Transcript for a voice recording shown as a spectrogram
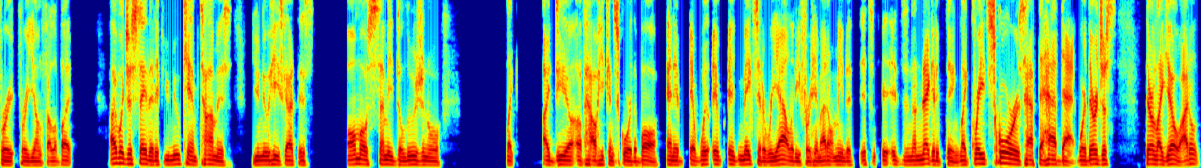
for for a young fella. But I would just say that if you knew Cam Thomas, you knew he's got this almost semi delusional like idea of how he can score the ball, and it it will it, it makes it a reality for him. I don't mean that it's it's a negative thing. Like great scorers have to have that, where they're just they're like, yo, I don't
